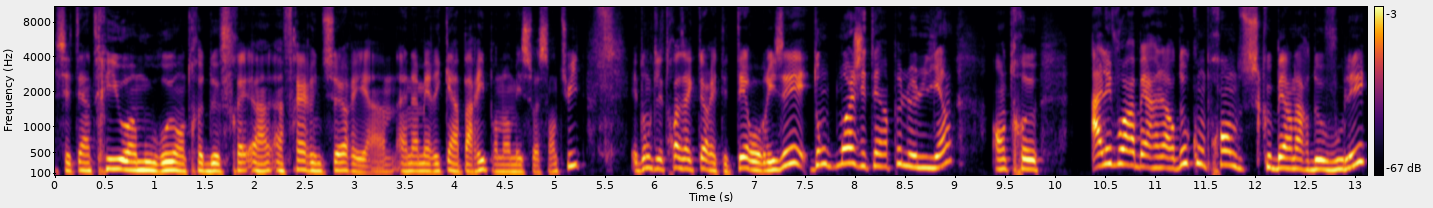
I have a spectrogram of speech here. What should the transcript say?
C'était un trio amoureux entre deux frères, un, frère, une sœur et un, un, Américain à Paris pendant mai 68. Et donc les trois acteurs étaient terrorisés. Donc moi, j'étais un peu le lien entre aller voir Bernardo, comprendre ce que Bernardo voulait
